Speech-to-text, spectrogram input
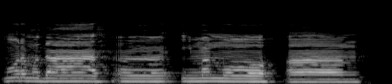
moramo da uh, imamo um,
